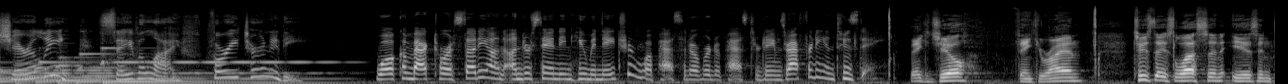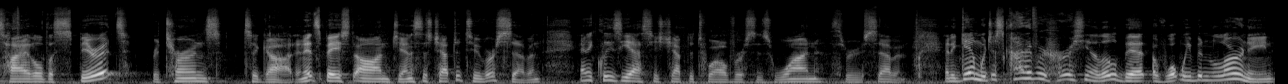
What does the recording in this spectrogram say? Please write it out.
Share a link, save a life for eternity. Welcome back to our study on understanding human nature. We'll pass it over to Pastor James Rafferty on Tuesday. Thank you, Jill. Thank you, Ryan. Tuesday's lesson is entitled The Spirit Returns to God. And it's based on Genesis chapter 2, verse 7, and Ecclesiastes chapter 12, verses 1 through 7. And again, we're just kind of rehearsing a little bit of what we've been learning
